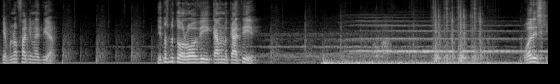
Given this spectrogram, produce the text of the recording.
Και no fucking idea. Μήπως με το ρόδι κάνουμε κάτι; Where is he?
